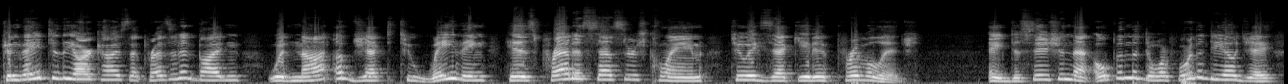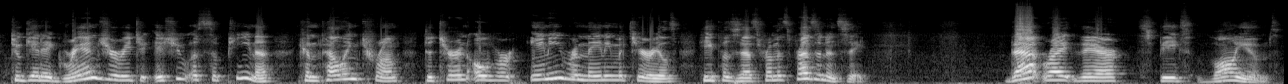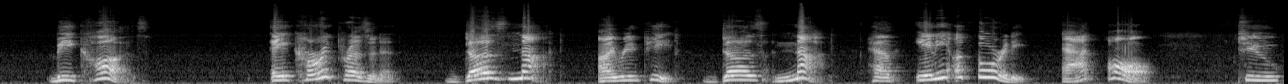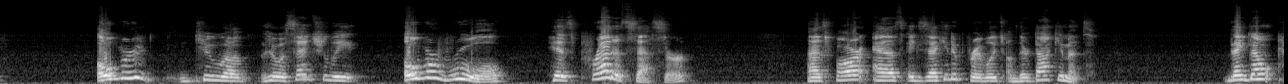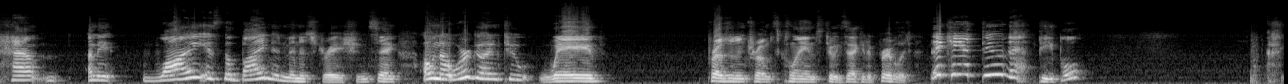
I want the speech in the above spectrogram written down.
conveyed to the archives that President Biden would not object to waiving his predecessor's claim to executive privilege. A decision that opened the door for the DOJ to get a grand jury to issue a subpoena compelling Trump to turn over any remaining materials he possessed from his presidency. That right there speaks volumes because a current president does not, I repeat, does not have any authority at all to over to uh, to essentially overrule his predecessor as far as executive privilege of their documents. They don't have I mean why is the Biden administration saying, oh no, we're going to waive President Trump's claims to executive privilege? They can't do that, people.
